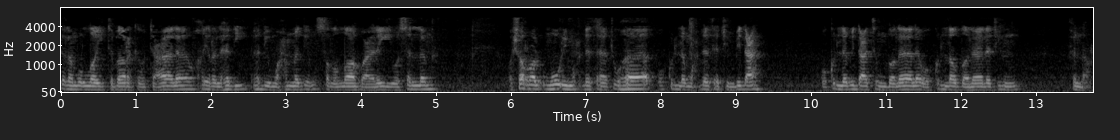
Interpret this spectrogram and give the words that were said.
كلام الله تبارك وتعالى وخير الهدي هدي محمد صلى الله عليه وسلم وشر الأمور محدثاتها وكل محدثة بدعة وكل بدعة ضلالة وكل ضلالة في النار.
